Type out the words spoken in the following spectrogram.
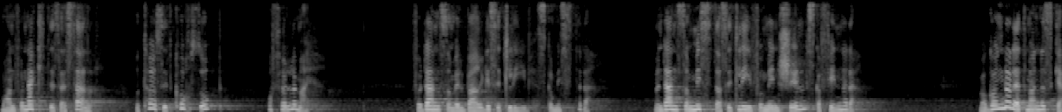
må han fornekte seg selv og ta sitt kors opp og følge meg. For den som vil berge sitt liv, skal miste det. Men den som mister sitt liv for min skyld, skal finne det. Hva gagner det et menneske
